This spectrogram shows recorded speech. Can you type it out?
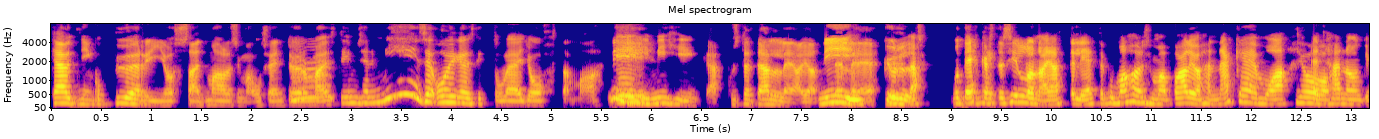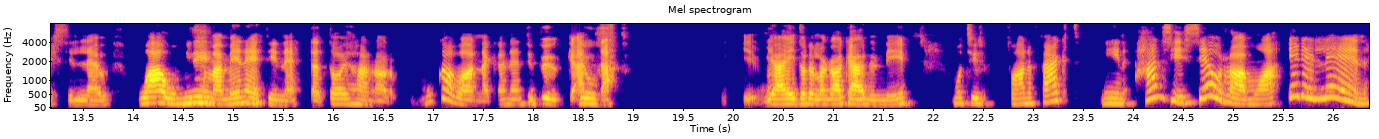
käyt niin kuin pyörii jossain, että mahdollisimman usein törmäisit mm. ihmisen. Mihin se oikeasti tulee johtamaan? Niin. Ei mihinkään, kun sitä tälleen ajattelee. Niin, kyllä. Mutta ehkä Niin. sitä silloin ajattelin, että kun mahdollisimman paljon hän näkee mua, Joo. että hän onkin silleen, wow, mitä Niin. mä menetin, että toihan on mukavaan näköinen typykkä, Just. että ja ei todellakaan käynyt niin. Mutta siis fun fact, niin hän siis seuraa mua edelleen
